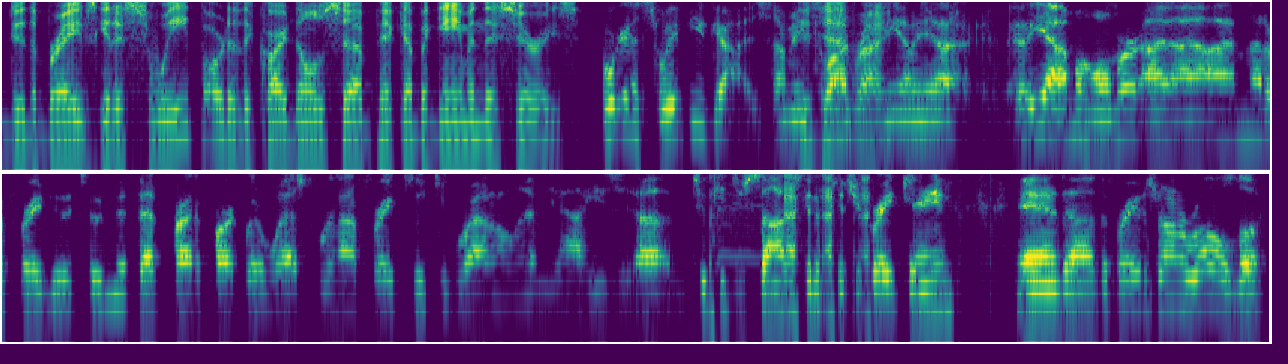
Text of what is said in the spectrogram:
do the Braves get a sweep, or do the Cardinals uh, pick up a game in this series? We're going to sweep you guys. I mean, is that right? I mean, uh, yeah, I'm a homer. I, am not afraid to, to admit that. Pride of Parkway West, we're not afraid to, to go out on a limb. Yeah, he's uh, Touki Toussaint's going to pitch a great game, and uh, the Braves are on a roll. Look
